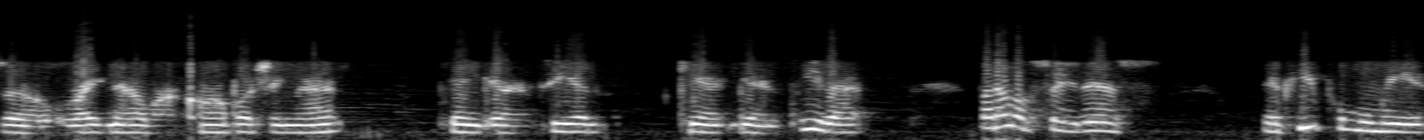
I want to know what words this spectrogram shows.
So right now we're accomplishing that. Can't guarantee it. Can't guarantee that. But I will say this: if you pull me,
